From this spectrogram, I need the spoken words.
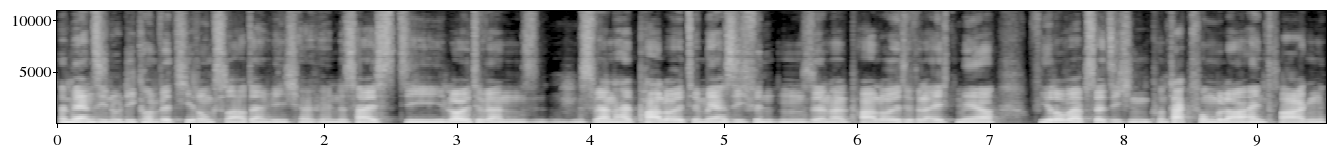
dann werden Sie nur die Konvertierungsrate ein wenig erhöhen. Das heißt, die Leute werden, es werden halt ein paar Leute mehr sich finden, es werden halt ein paar Leute vielleicht mehr auf ihrer Website sich ein Kontaktformular eintragen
